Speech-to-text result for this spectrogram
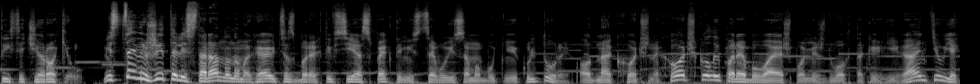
тисячі років. Місцеві жителі старанно намагаються зберегти всі аспекти місцевої самобутньої культури. Однак, хоч не хоч, коли перебуваєш поміж двох таких гігантів, як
